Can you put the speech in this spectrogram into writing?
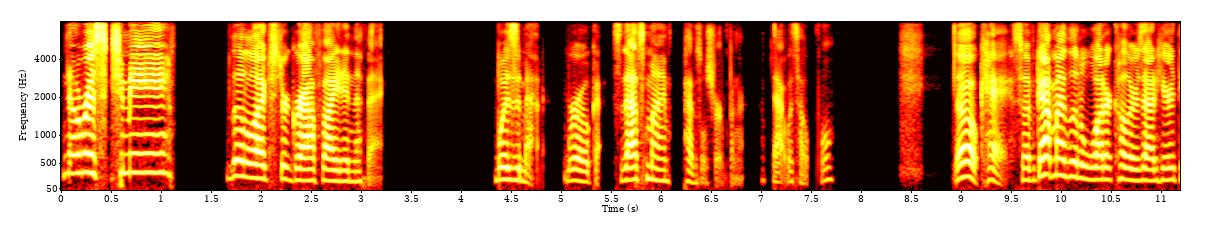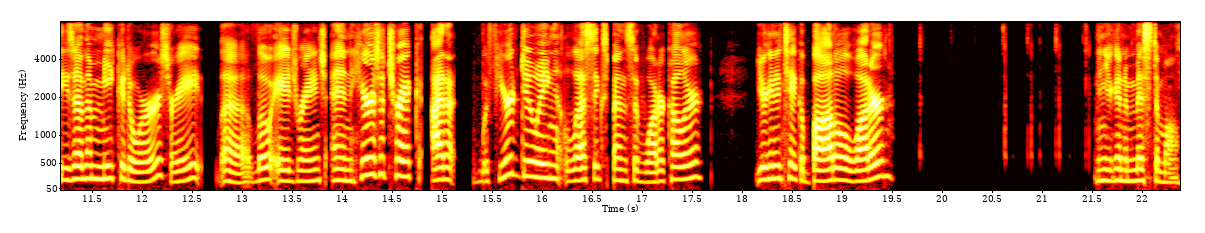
no risk to me, little extra graphite in the thing. What does it matter? We're okay. So that's my pencil sharpener. That was helpful. Okay, so I've got my little watercolors out here. These are the Micadors, right? Uh, low age range. And here's a trick. I don't. If you're doing less expensive watercolor, you're going to take a bottle of water and you're going to mist them all.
